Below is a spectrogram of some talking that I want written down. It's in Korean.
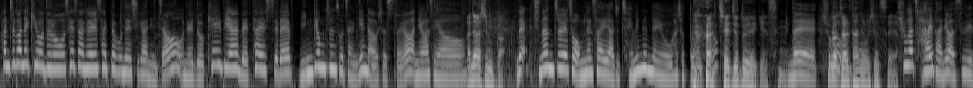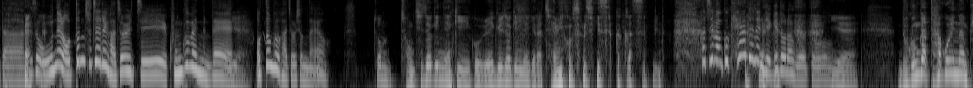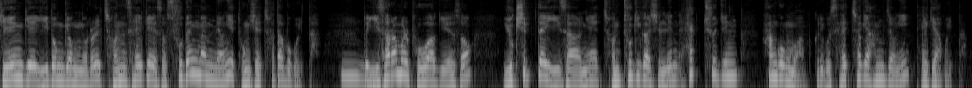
한 주간의 키워드로 세상을 살펴보는 시간이죠. 오늘도 KBR 메타헬스랩 민경준 소장님 나오셨어요. 안녕하세요. 안녕하십니까. 네, 지난주에 저 없는 사이에 아주 재밌는 내용 하셨더라고요. 제주도 얘기했습니다. 네. 휴가 잘 다녀오셨어요? 휴가 잘 다녀왔습니다. 그래서 오늘 어떤 주제를 가져올지 궁금했는데 예. 어떤 거 가져오셨나요? 좀 정치적인 얘기이고 외교적인 얘기라 재미없을 수 있을 것 같습니다. 하지만 꼭 해야 되는 얘기더라고요, 또. 예. 누군가 타고 있는 비행기의 이동 경로를 전 세계에서 수백만 명이 동시에 쳐다보고 있다. 음. 또이 사람을 보호하기 위해서 60대 이상의 전투기가 실린 핵 추진 항공모함 그리고 세 척의 함정이 대기하고 있다.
